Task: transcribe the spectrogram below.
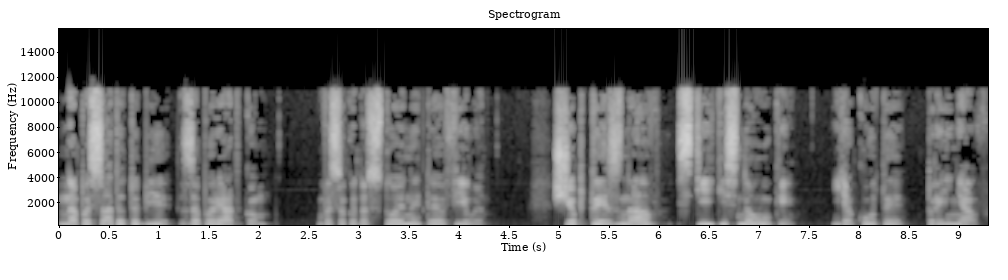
написати тобі за порядком, високодостойний Теофіле, щоб ти знав стійкість науки, яку ти прийняв.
